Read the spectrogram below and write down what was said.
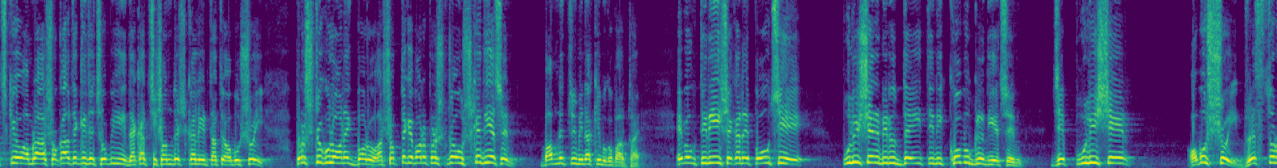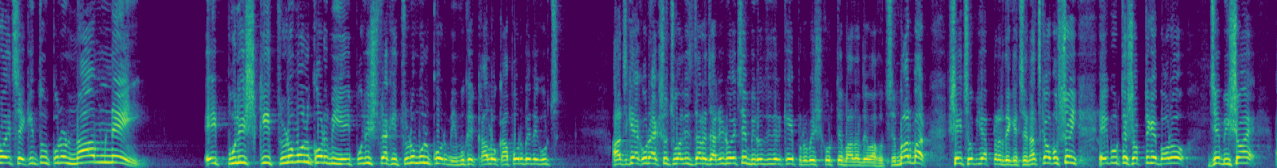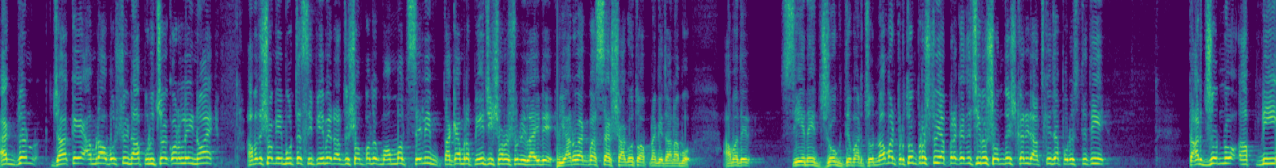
আজকেও আমরা সকাল থেকে যে ছবি দেখাচ্ছি সন্দেশকালীর তাতে অবশ্যই প্রশ্নগুলো অনেক বড়। আর সব থেকে বড় প্রশ্ন উস্কে দিয়েছেন বামনেত্রী মীনাক্ষী মুখোপাধ্যায়। এবং তিনি সেখানে পৌঁছে পুলিশের বিরুদ্ধেই তিনি ক্ষোভ উগরে দিয়েছেন যে পুলিশের অবশ্যই ড্রেস তো রয়েছে, কিন্তু কোনো নাম নেই। এই পুলিশ কি তৃণমূল কর্মী? এই পুলিশরা কি তৃণমূল কর্মী? মুখে কালো কাপড় বেঁধে ঘুরছে। আজকে এখনও একশো চুয়াল্লিশ দ্বারা জারি রয়েছে। বিরোধীদেরকে প্রবেশ করতে বাধা দেওয়া হচ্ছে। বারবার সেই ছবি আপনারা দেখেছেন। আজকে অবশ্যই এই মুহূর্তে সব থেকে বড় যে বিষয়, একজন যাকে আমরা অবশ্যই না পরিচয় করালেই নয়, আমাদের সঙ্গে এই মুহূর্তে সিপিএম এর রাজ্য সম্পাদক মোহাম্মদ সেলিম, তাকে আমরা পেয়েছি সরাসরি লাইভে। আরও একবার স্যার, স্বাগত আপনাকে জানাব আমাদের সিএনএ যোগ দেওয়ার জন্য। আমার প্রথম প্রশ্নই আপনার কাছে ছিল সন্দেশকারীর আজকে যা পরিস্থিতি, তার জন্য আপনি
